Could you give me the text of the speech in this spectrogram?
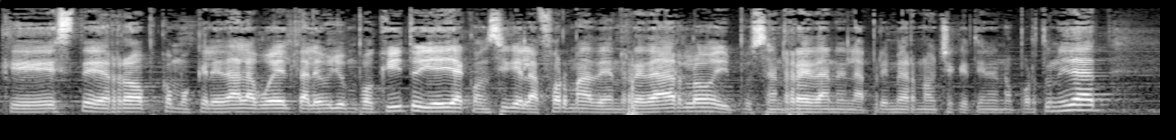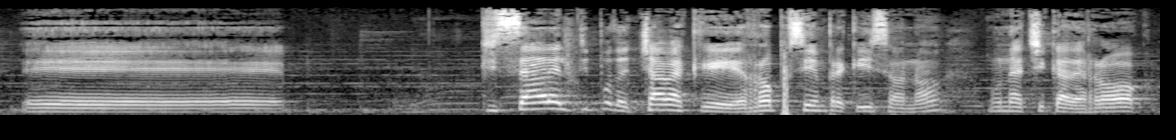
que, este Rob como que le da la vuelta, le huye un poquito y ella consigue la forma de enredarlo y pues se enredan en la primera noche que tienen oportunidad. Eh, quizá era el tipo de chava que Rob siempre quiso, ¿no? Una chica de rock,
